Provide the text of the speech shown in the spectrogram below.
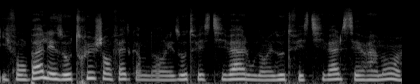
ils font pas les autruches en fait comme dans les autres festivals ou dans les autres festivals c'est vraiment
